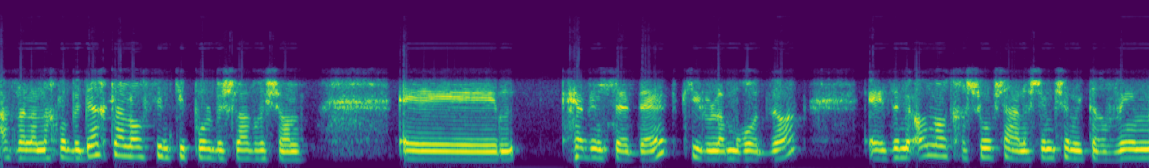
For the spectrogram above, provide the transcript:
אבל אנחנו בדרך כלל לא עושים טיפול בשלב ראשון. having said that, כאילו למרות זאת, זה מאוד מאוד חשוב שהאנשים שמתערבים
